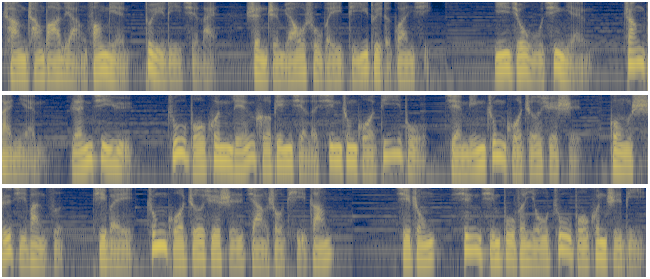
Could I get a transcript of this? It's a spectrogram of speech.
常常把两方面对立起来，甚至描述为敌对的关系。一九五七年，张岱年、任继玉、朱伯坤联合编写了新中国第一部简明中国哲学史，共十几万字，题为《中国哲学史讲授提纲》。其中先秦部分由朱伯坤执笔，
